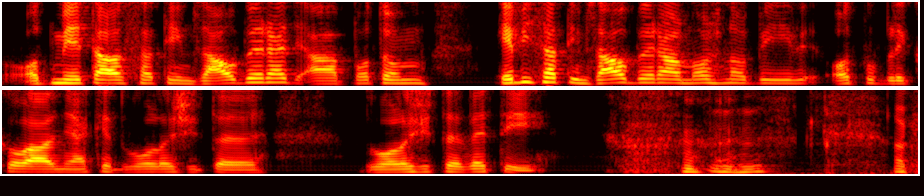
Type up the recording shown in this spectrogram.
odmietal sa tým zaoberať a potom, keby sa tým zaoberal, možno by odpublikoval nejaké dôležité, dôležité vety. OK,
